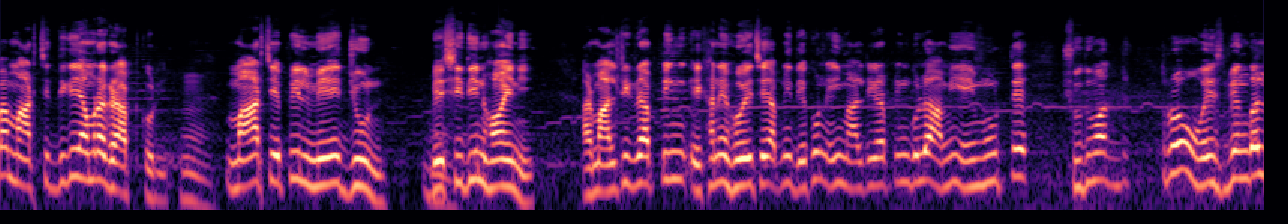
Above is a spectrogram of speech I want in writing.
বা মার্চের দিকেই আমরা গ্রাফট করি। মার্চ এপ্রিল মে জুন বেশি দিন হয়নি। আর মাল্টিগ্রাফটিং এখানে হয়েছে আপনি দেখুন এই মাল্টিগ্রাফটিংগুলো আমি এই মুহূর্তে শুধুমাত্র ওয়েস্ট বেঙ্গল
